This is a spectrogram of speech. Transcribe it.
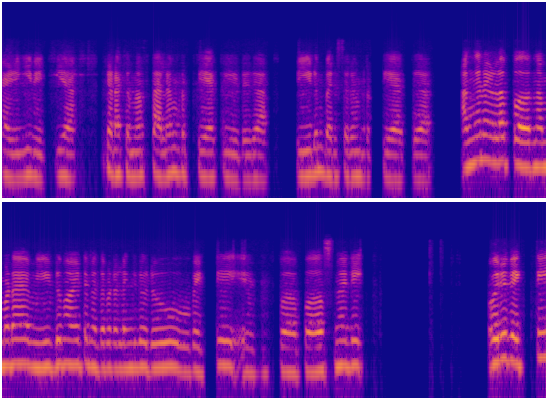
കഴുകി വെക്കുക കിടക്കുന്ന സ്ഥലം വൃത്തിയാക്കി ഇടുക വീടും പരിസരവും വൃത്തിയാക്കുക. അങ്ങനെയുള്ള നമ്മുടെ വീടുമായിട്ട് ബന്ധപ്പെട്ട അല്ലെങ്കിൽ ഒരു വ്യക്തി പേഴ്സണലി ഒരു വ്യക്തി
